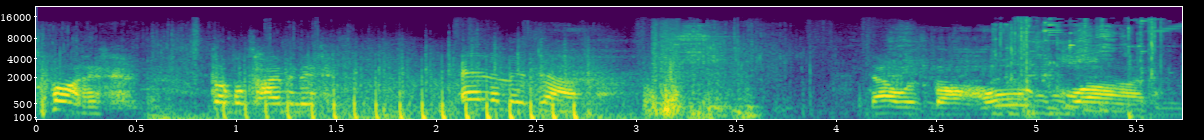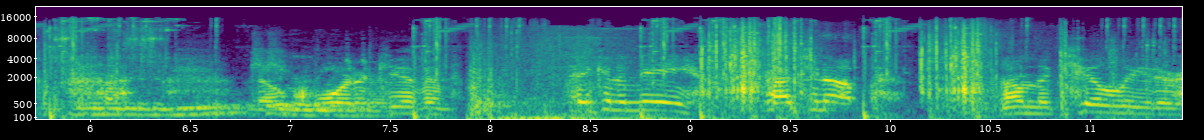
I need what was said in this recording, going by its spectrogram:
Spotted. Double timing it. Enemy down. That was the whole squad. No quarter given. Taking a knee. Patching up. I'm the kill leader.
